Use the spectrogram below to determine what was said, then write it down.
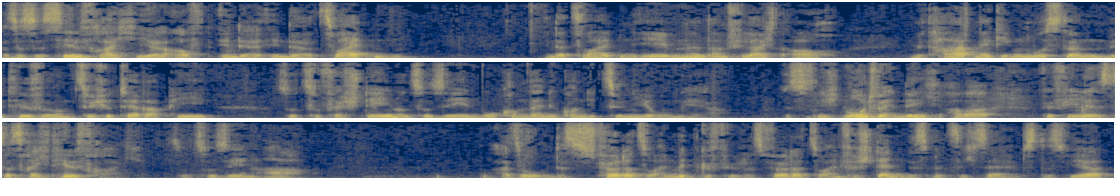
Also es ist hilfreich hier auf, in, der, in, der zweiten, in der zweiten Ebene, dann vielleicht auch mit hartnäckigen Mustern, mit Hilfe von Psychotherapie, so zu verstehen und zu sehen, wo kommen deine Konditionierungen her. Das ist nicht notwendig, aber für viele ist das recht hilfreich, so zu sehen, ah, also das fördert so ein Mitgefühl, das fördert so ein Verständnis mit sich selbst, dass wir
